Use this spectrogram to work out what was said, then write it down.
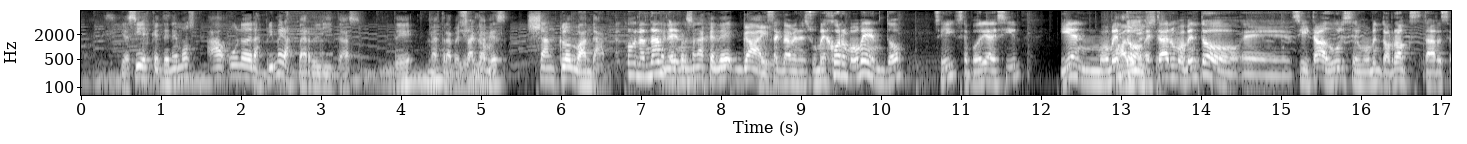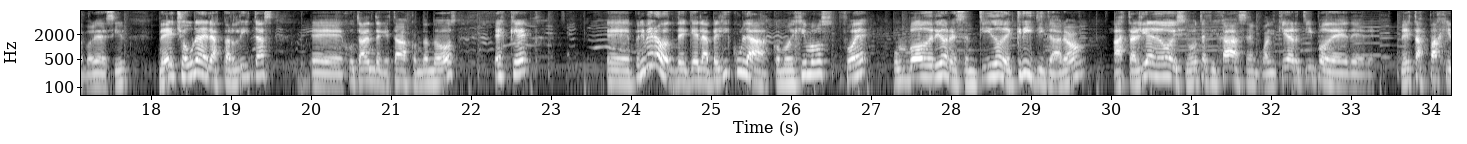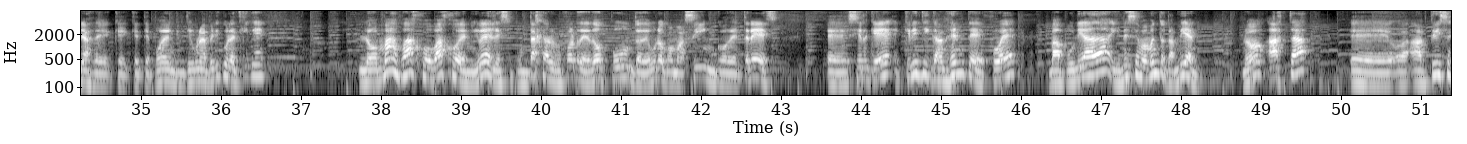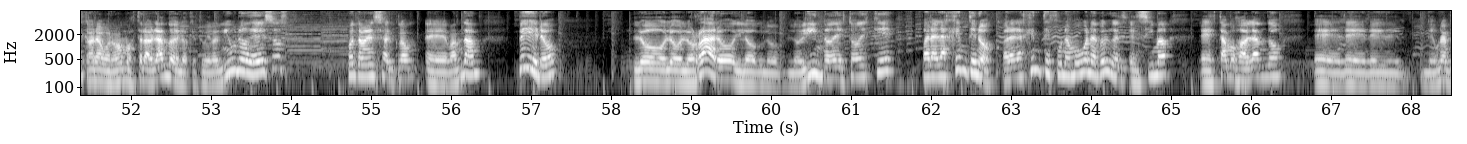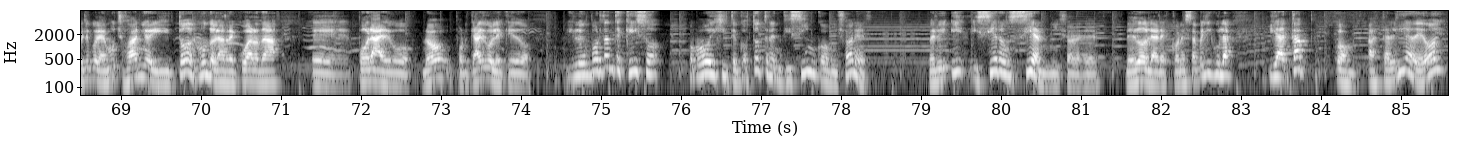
Y así es que tenemos a una de las primeras perlitas de nuestra película, que es Jean-Claude Van Damme. Van Damme en el personaje de Guy. Exactamente, en su mejor momento, ¿sí? Se podría decir. Y en momento, está en un momento, eh, sí, estaba dulce, en un momento rockstar, se podría decir. De hecho, una de las perlitas eh, justamente que estabas contando vos, es que, eh, primero, de que la película, como dijimos, fue un bodrio en el sentido de crítica, ¿no? Hasta el día de hoy, si vos te fijás en cualquier tipo de, de, estas páginas de, que, te pueden criticar una película, tiene lo más bajo, bajo de niveles y puntaje a lo mejor de 2 puntos, de 1,5, de 3. Es decir, que críticamente fue vapuleada y en ese momento también, ¿no? Hasta eh, actrices que ahora bueno, vamos a estar hablando de los que estuvieron. Y uno de esos fue también Jean-Claude eh, Van Damme. Pero lo, raro y lo, lindo de esto es que para la gente no. Para la gente fue una muy buena película. Encima eh, estamos hablando de, de, una película de muchos años y todo el mundo la recuerda por algo, ¿no? Porque algo le quedó. Y lo importante es que hizo, como vos dijiste, costó 35 millones. Pero hicieron 100 millones de, dólares con esa película. Y a Capcom, hasta el día de hoy,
